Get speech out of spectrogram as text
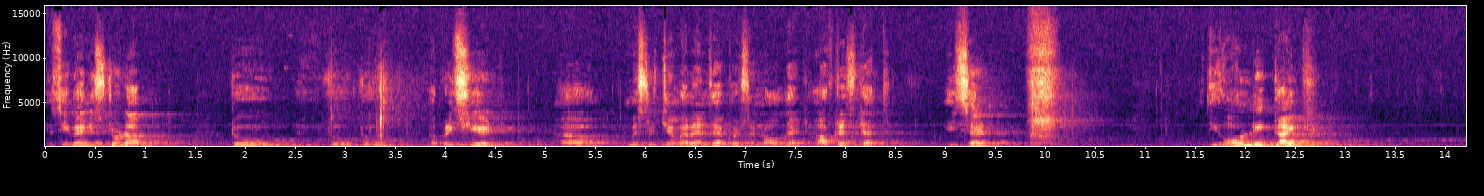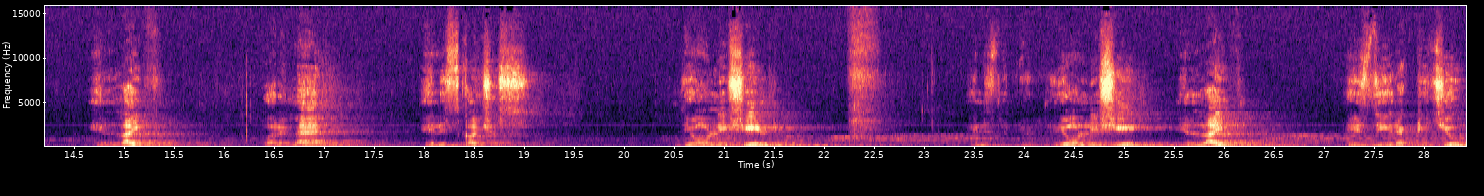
You see, when he stood up to, to, to appreciate uh, Mr. Chamberlain's efforts and all that after his death. He said, the only guide in life for a man in his conscience, the only shield, in the only shield in life is the rectitude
